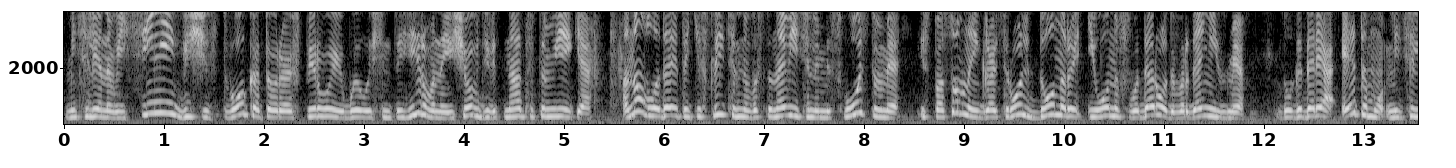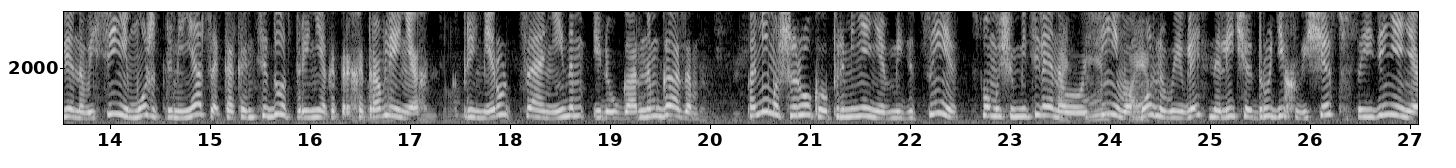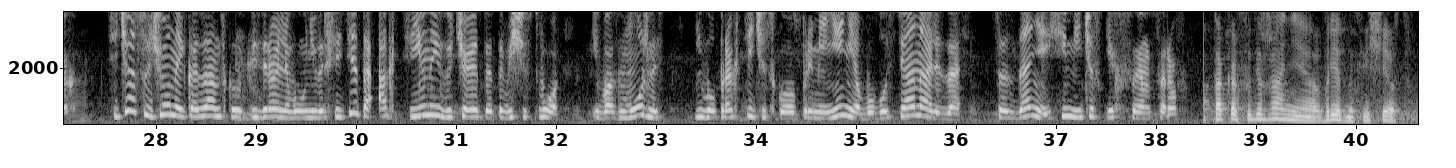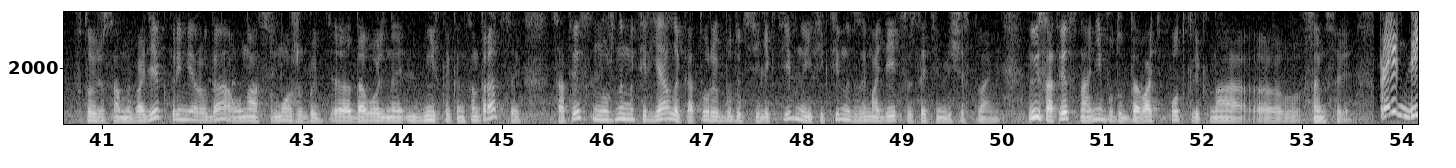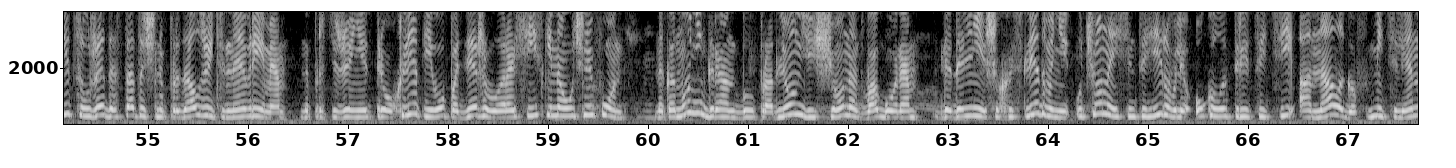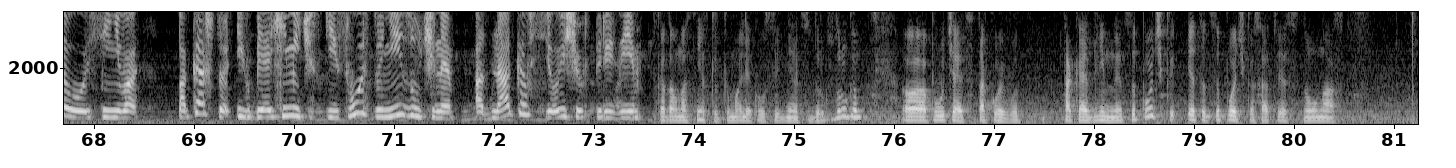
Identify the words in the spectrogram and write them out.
Метиленовый синий – вещество, которое впервые было синтезировано еще в XIX веке. Оно обладает окислительно-восстановительными свойствами и способно играть роль донора ионов водорода в организме. Благодаря этому метиленовый синий может применяться как антидот при некоторых отравлениях, к примеру, цианидом или угарным газом. Помимо широкого применения в медицине, с помощью метиленового синего можно выявлять наличие других веществ в соединениях, Сейчас ученые Казанского федерального университета активно изучают это вещество и возможность его практического применения в области анализа, создания химических сенсоров. Так как содержание вредных веществ в той же самой воде, к примеру, да, у нас может быть э, довольно низкой концентрации, соответственно, нужны материалы, которые будут селективно и эффективно взаимодействовать с этими веществами. Ну и, соответственно, они будут давать отклик на э, сенсоре. Проект длится уже достаточно продолжительное время. На протяжении трех лет его поддерживал Российский научный фонд. Накануне грант был продлен еще на два года. Для дальнейших исследований ученые синтезировали около 30 аналогов метиленового синего. Пока что их биохимические свойства не изучены, однако все еще впереди. Когда у нас несколько молекул соединяются друг с другом, э, получается такой вот, такая длинная цепочка. Эта цепочка, соответственно, у нас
